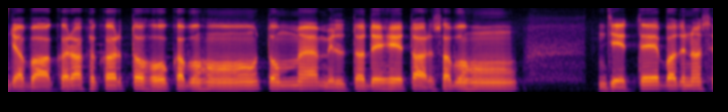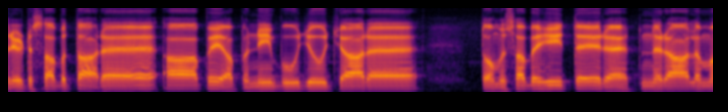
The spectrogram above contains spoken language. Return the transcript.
ਜਬ ਆਕ ਰਖ ਕਰਤ ਹੋ ਕਬ ਹੂੰ, ਤੁਮ ਮੈਂ ਮਿਲਤ ਦੇਹ ਧਰ ਸਭ ਹੂੰ। ਜੇਤੇ ਬਦਨ ਸ੍ਰਿਟ ਸਭ ਧਾਰੈ, ਆਪ ਆਪਣੀ ਬੂਝ ਉਚਾਰੈ ਤੁਮ ਸਭ ਹੀ ਤੇ ਰਹਿਤ ਨਿਰਾਲਮ,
